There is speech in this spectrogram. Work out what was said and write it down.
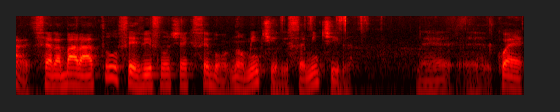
Ah, se era barato, o serviço não tinha que ser bom. Não, mentira, isso é mentira. Né? É,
